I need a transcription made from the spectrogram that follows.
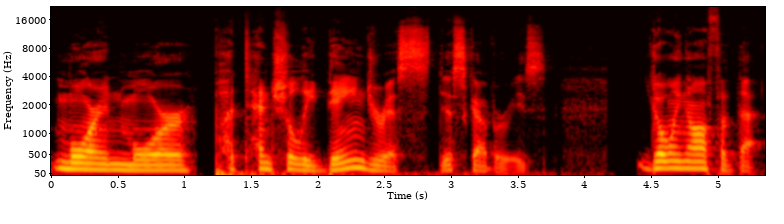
more and more potentially dangerous discoveries. Going off of that,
